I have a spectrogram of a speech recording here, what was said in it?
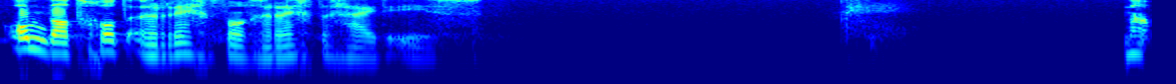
omdat God een recht van gerechtigheid is. Maar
